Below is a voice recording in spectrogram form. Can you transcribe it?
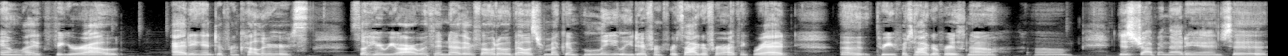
and like figure out adding in different colors. So here we are with another photo that was from a completely different photographer. I think we're at uh, three photographers now. Um, just dropping that in to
